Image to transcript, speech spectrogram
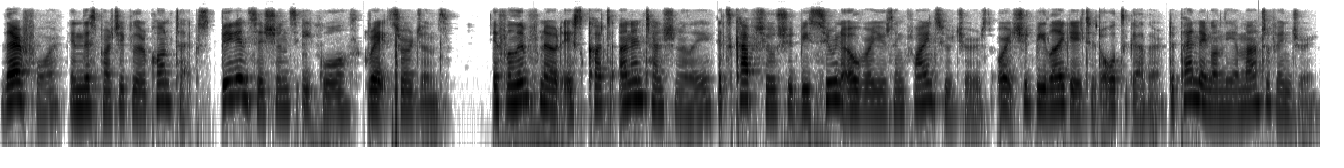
Therefore, in this particular context, big incisions equal great surgeons. If a lymph node is cut unintentionally, its capsule should be sewn over using fine sutures, or it should be ligated altogether, depending on the amount of injury.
